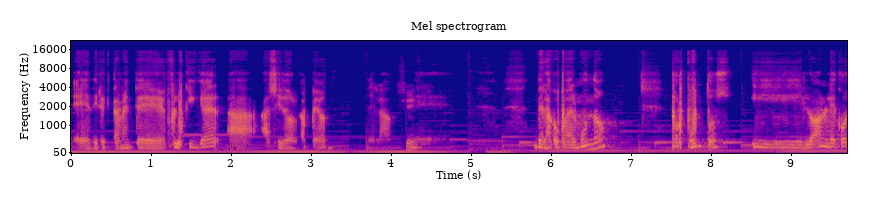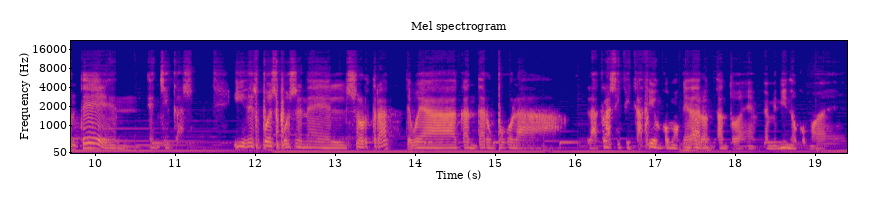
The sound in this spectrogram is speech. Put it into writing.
eh, directamente Flukinger ha, sido el campeón de la, de, la Copa del Mundo por puntos y lo han le en, en chicas. Y después, pues en el short track, te voy a cantar un poco la, la clasificación, cómo quedaron, tanto en femenino como en,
